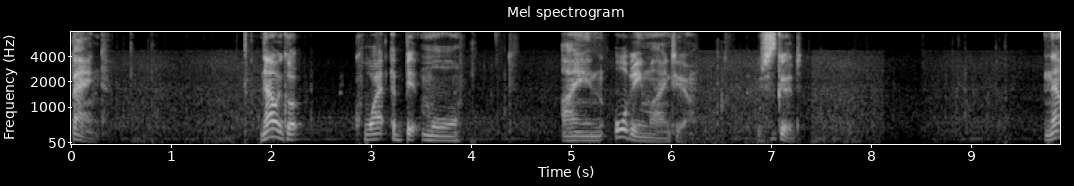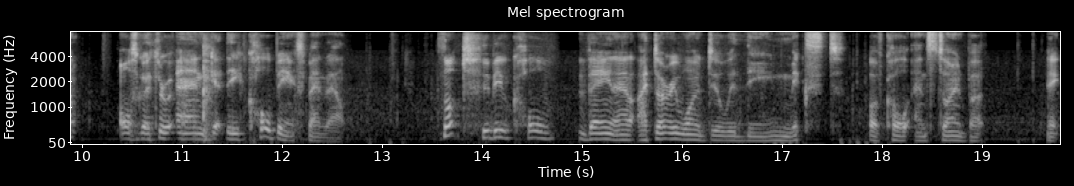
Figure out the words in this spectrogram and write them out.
bang. Now we've got quite a bit more iron ore being mined here, which is good. Now, also go through and get the coal being expanded out. It's not too big a coal vein, and I don't really want to deal with the mixed of coal and stone, but hey,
